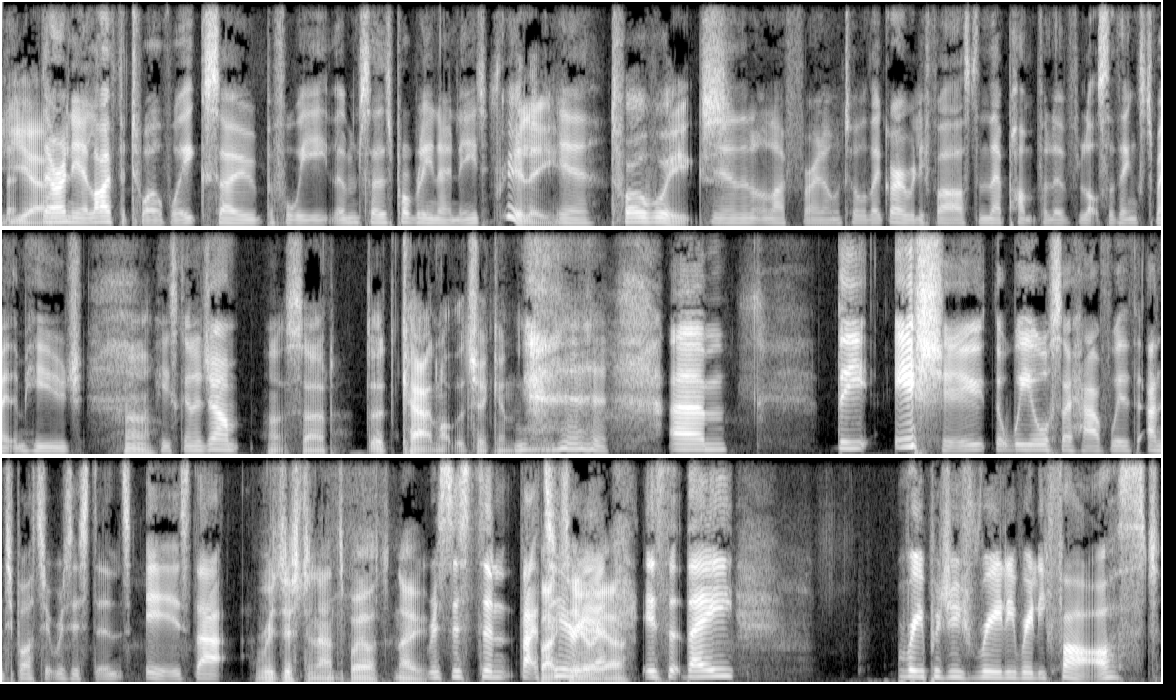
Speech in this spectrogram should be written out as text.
Yeah. they're only alive for twelve weeks, so before we eat them, so there's probably no need. really? Yeah, Twelve weeks. yeah, they're not alive for very long at all. They grow really fast, and they're pumped full of lots of things to make them huge. Huh. He's going to jump. That's sad. The cat, not the chicken. um, the issue that we also have with antibiotic resistance is that Resistant antibiotic. No. resistant bacteria, Bacteria. is that they reproduce really, really fast.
